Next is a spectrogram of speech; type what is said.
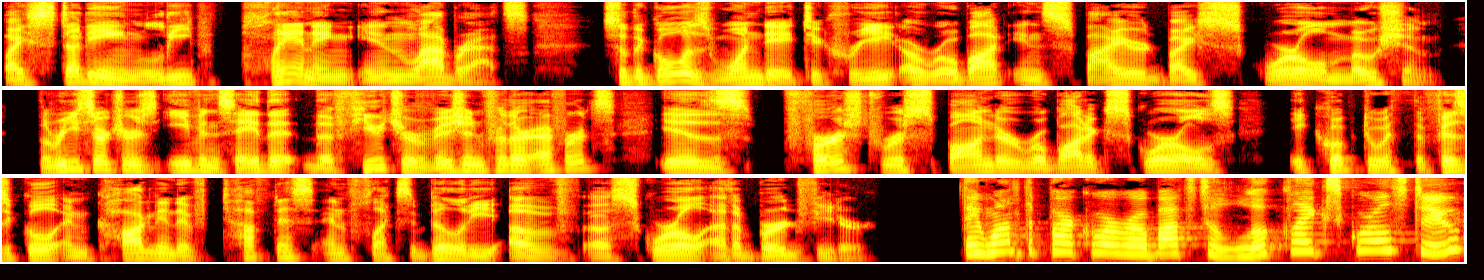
by studying leap planning in lab rats. So the goal is one day to create a robot inspired by squirrel motion. The researchers even say that the future vision for their efforts is first responder robotic squirrels equipped with the physical and cognitive toughness and flexibility of a squirrel at a bird feeder. They want the parkour robots to look like squirrels too?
